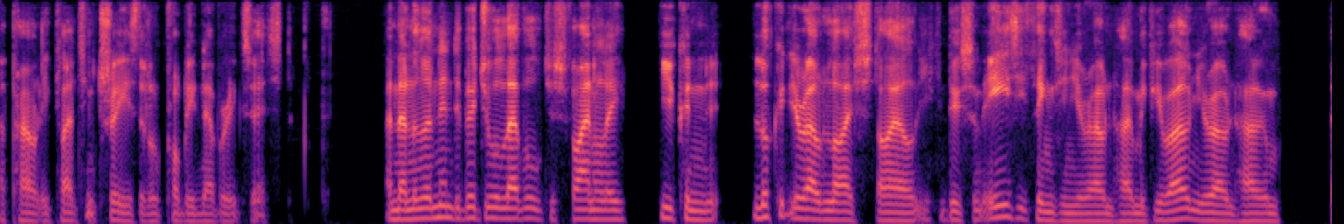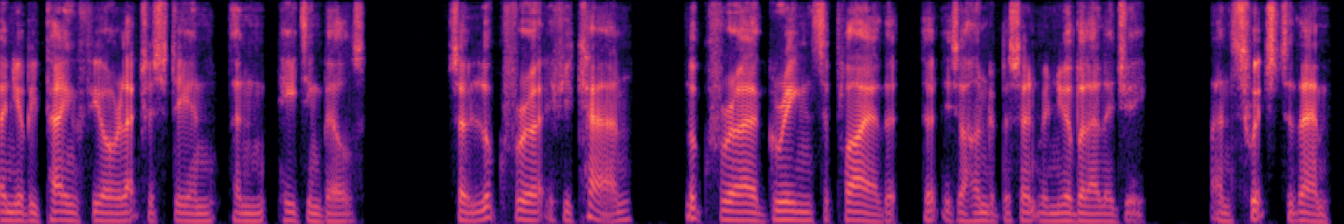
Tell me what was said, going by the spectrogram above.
apparently planting trees that'll probably never exist. And then on an individual level, just finally, you can look at your own lifestyle. You can do some easy things in your own home. If you own your own home, then you'll be paying for your electricity and, and heating bills. So look for, a, if you can, look for a green supplier that, that is 100% renewable energy and switch to them.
